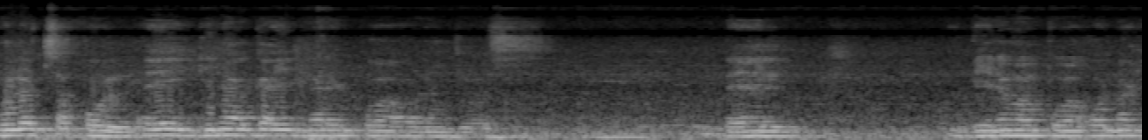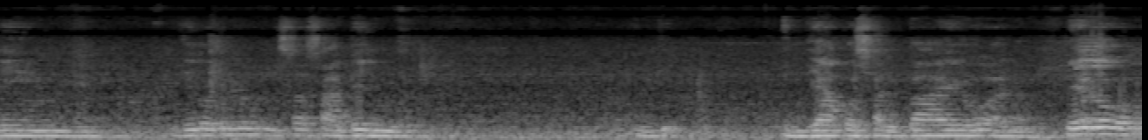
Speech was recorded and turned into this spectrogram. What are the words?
mulat sa pool, eh ginagayad na rin po ako ng Diyos. Dahil hindi naman po ako naging, hindi ko naman sasabing hindi, hindi ako salbayo ano. Pero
